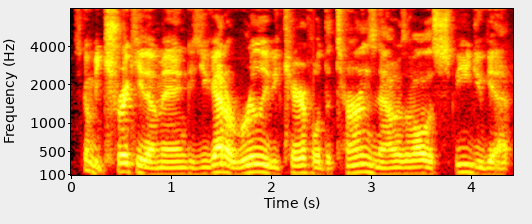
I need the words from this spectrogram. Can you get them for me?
It's going to be tricky though, man, because you got to really be careful with the turns now because of all the speed you get.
